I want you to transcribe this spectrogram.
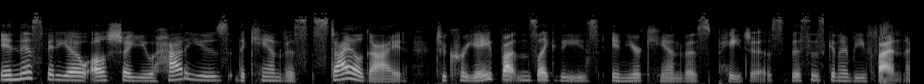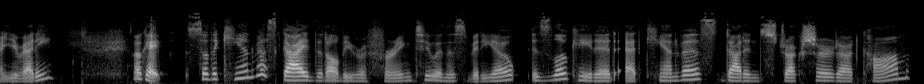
In this video, I'll show you how to use the Canvas style guide to create buttons like these in your Canvas pages. This is going to be fun. Are you ready? Okay, so the Canvas guide that I'll be referring to in this video is located at canvas.instructure.com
